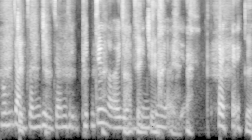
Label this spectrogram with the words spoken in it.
我们讲 整体，整体平均而言，平均而言，对 对。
